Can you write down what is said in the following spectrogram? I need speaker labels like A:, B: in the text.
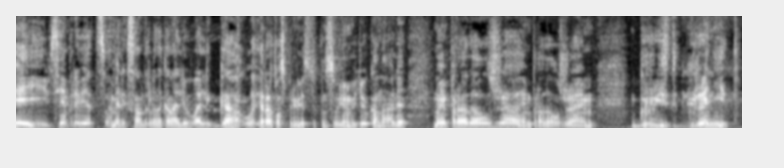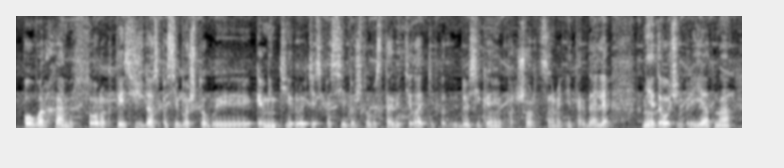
A: Эй, всем привет, с вами Александр, вы на канале Вальгалла. Я рад вас приветствовать на своем видеоканале. Мы продолжаем, продолжаем грызть гранит по Warhammer 40 тысяч. Да, спасибо, что вы комментируете, спасибо, что вы ставите лайки под видосиками, под шортсами и так далее. Мне это очень приятно.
